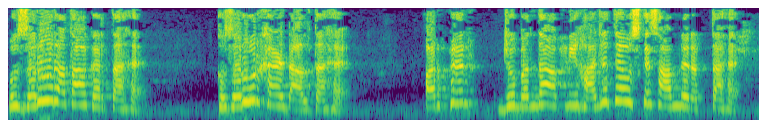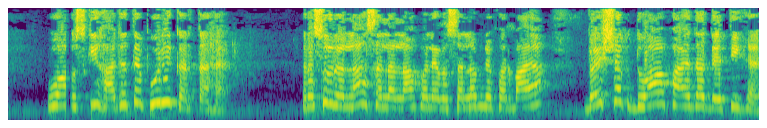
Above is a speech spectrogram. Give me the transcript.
وہ ضرور عطا کرتا ہے تو ضرور خیر ڈالتا ہے۔ اور پھر جو بندہ اپنی حاجتیں اس کے سامنے رکھتا ہے، وہ اس کی حاجتیں پوری کرتا ہے۔ رسول اللہ صلی اللہ علیہ وسلم نے فرمایا، بے شک دعا فائدہ دیتی ہے۔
